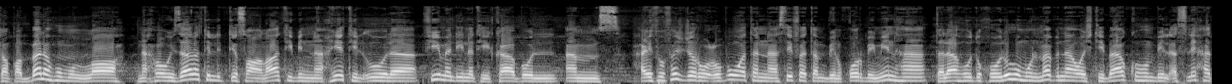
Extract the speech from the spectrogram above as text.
تقبلهم الله نحو وزارة الاتصالات بالناحية الأولى في مدينة كابول أمس حيث فجروا عبوة ناسفة بالقرب منها تلاه دخولهم المبنى واشتباكهم بالأسلحة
